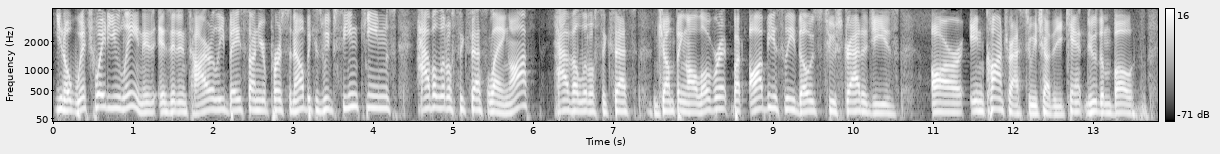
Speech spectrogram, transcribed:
you know, which way do you lean? Is, is it entirely based on your personnel? Because we've seen teams have a little success laying off, have a little success jumping all over it. But obviously, those two strategies are in contrast to each other. You can't do them both.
